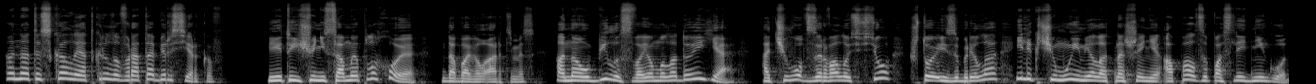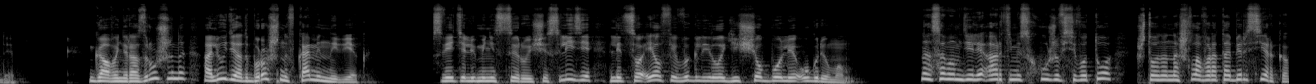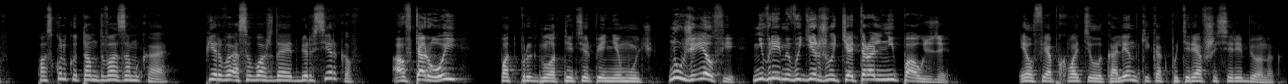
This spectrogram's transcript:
Она отыскала и открыла врата берсерков. «И это еще не самое плохое», — добавил Артемис. «Она убила свое молодое «я», отчего взорвалось все, что изобрела или к чему имела отношение опал за последние годы. Гавань разрушена, а люди отброшены в каменный век». В свете люминесцирующей слизи лицо Элфи выглядело еще более угрюмым. На самом деле Артемис хуже всего то, что она нашла врата берсерков, поскольку там два замка. Первый освобождает берсерков, А второй? Подпрыгнул от нетерпения Мульч. Ну же, Элфи, не время выдерживать театральные паузы. Элфи обхватила коленки, как потерявшийся ребенок.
